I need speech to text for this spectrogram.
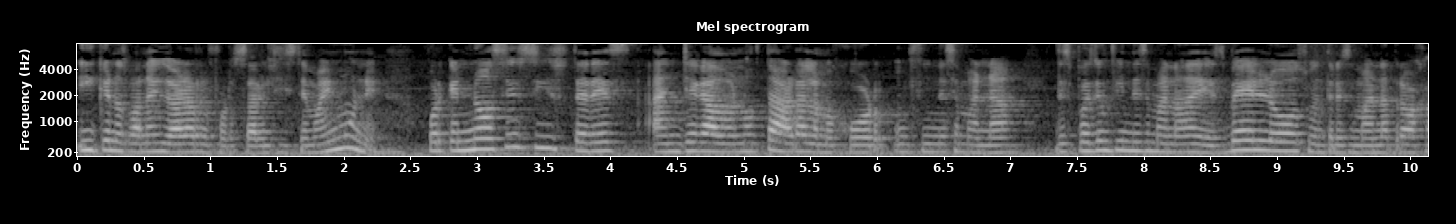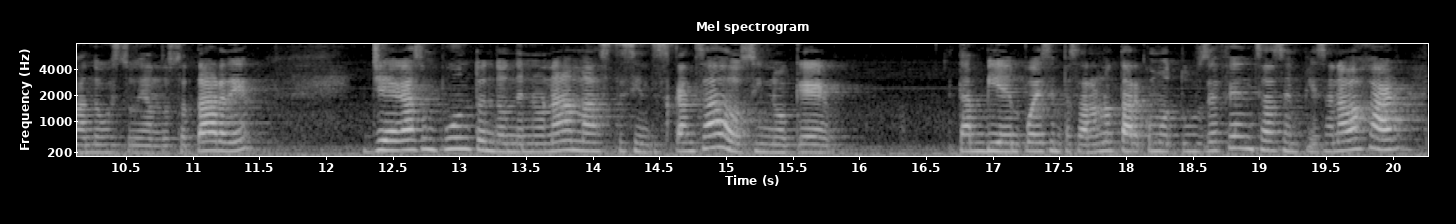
y que nos van a ayudar a reforzar el sistema inmune. Porque no sé si ustedes han llegado a notar a lo mejor un fin de semana, después de un fin de semana de desvelos o entre semana trabajando o estudiando esta tarde, llegas a un punto en donde no nada más te sientes cansado, sino que también puedes empezar a notar como tus defensas empiezan a bajar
